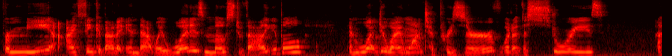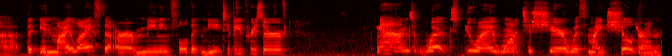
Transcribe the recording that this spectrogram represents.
for me, I think about it in that way. What is most valuable and what do I want to preserve? What are the stories uh, that in my life that are meaningful that need to be preserved? And what do I want to share with my children?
